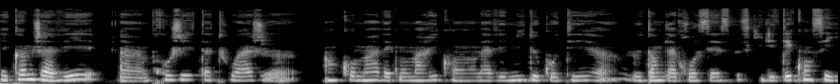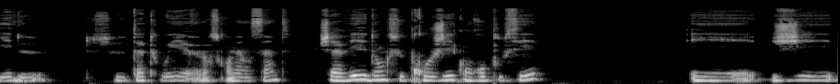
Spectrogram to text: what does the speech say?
Et comme j'avais un projet tatouage euh, en commun avec mon mari qu'on avait mis de côté euh, le temps de la grossesse parce qu'il est déconseillé de, de se tatouer lorsqu'on est enceinte, j'avais donc ce projet qu'on repoussait et j'ai,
